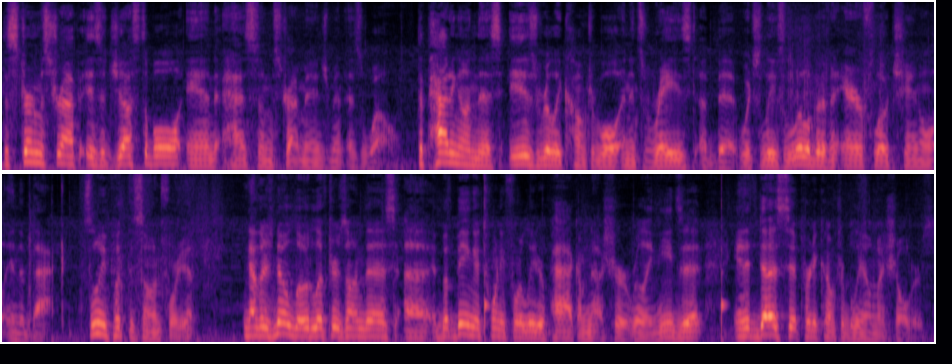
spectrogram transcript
The sternum strap is adjustable and has some strap management as well. The padding on this is really comfortable and it's raised a bit which leaves a little bit of an airflow channel in the back. So let me put this on for you. Now there's no load lifters on this, uh, but being a 24 liter pack, I'm not sure it really needs it. And it does sit pretty comfortably on my shoulders.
